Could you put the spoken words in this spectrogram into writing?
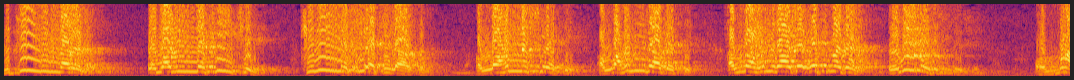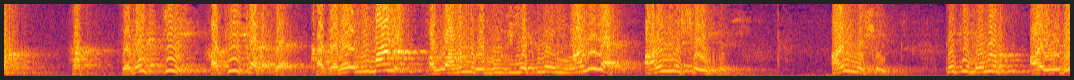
Bütün bunların olabilmesi için kimin meşiyeti lazım? Allah'ın meşiyeti, Allah'ın iradesi. Allah irade etmeden olur mu hiçbir? Olmaz. Ha, demek ki hakikatte kadere iman Allah'ın rububiyetine iman ile aynı şeydir. Aynı şeydir. Peki bunun ayrı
